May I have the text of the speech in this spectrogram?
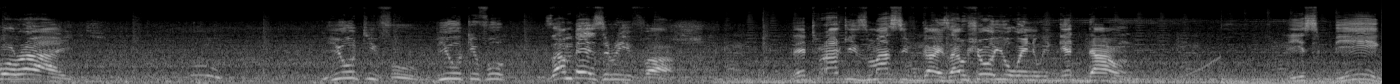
In a ride. Beautiful, beautiful Zambezi River. The track is massive, guys. I'll show you when we get down. It's big.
